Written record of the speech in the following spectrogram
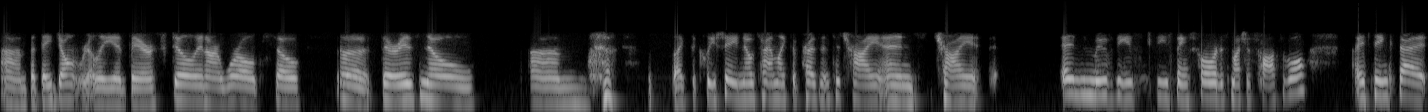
um, but they don't really. They're still in our world. So uh, there is no, um, like the cliche, no time like the present to try and try and move these these things forward as much as possible. I think that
